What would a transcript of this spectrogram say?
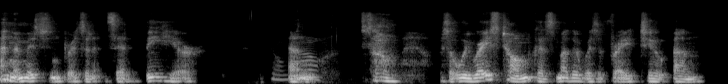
And the mission president said, Be here. Oh, and wow. so so we raced home because mother was afraid to um,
